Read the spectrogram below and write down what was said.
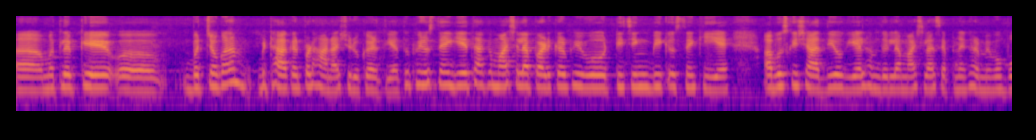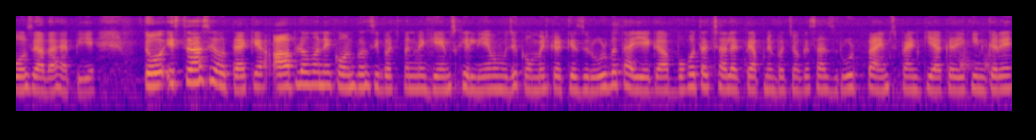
मतलब कि बच्चों को ना बिठा कर पढ़ाना शुरू कर दिया। तो फिर उसने ये था कि माशाल्लाह पढ़कर फिर वो टीचिंग भी उसने की है। अब उसकी शादी हो गई अलहमदिल्ला माशाल्लाह से अपने घर में वो बहुत ज़्यादा हैप्पी है। तो इस तरह से होता है कि आप लोगों ने कौन कौन सी बचपन में गेम्स खेली हैं, वो मुझे कमेंट करके ज़रूर बताइएगा। बहुत अच्छा लगता है अपने बच्चों के साथ ज़रूर टाइम स्पेंड किया करें, यकीन करें,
